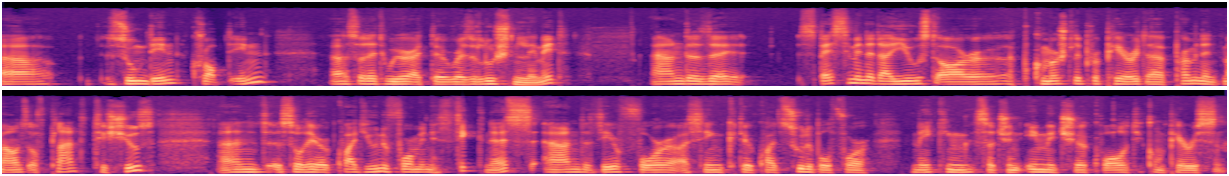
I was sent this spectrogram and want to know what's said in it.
uh, zoomed in, cropped in uh, so that we're at the resolution limit and uh, the specimen that I used are uh, commercially prepared uh, permanent mounts of plant tissues and uh, so they are quite uniform in thickness and therefore I think they're quite suitable for making such an image quality comparison.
